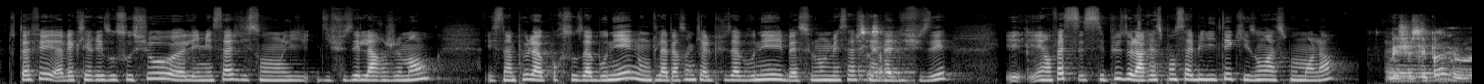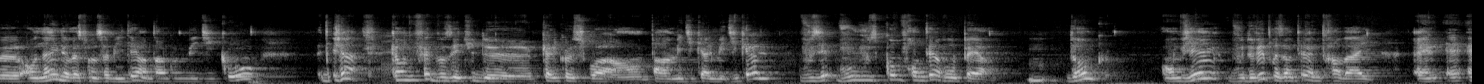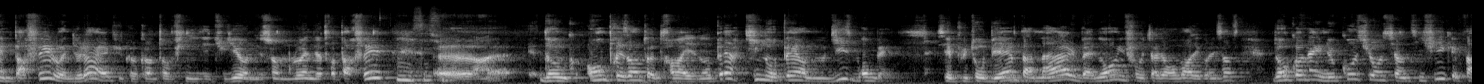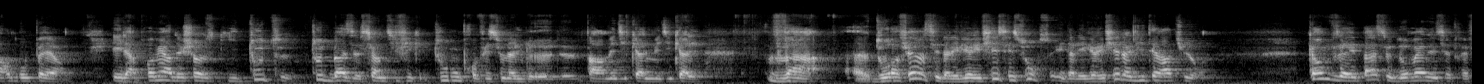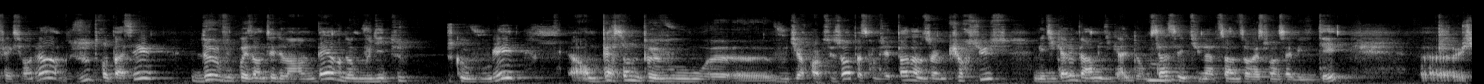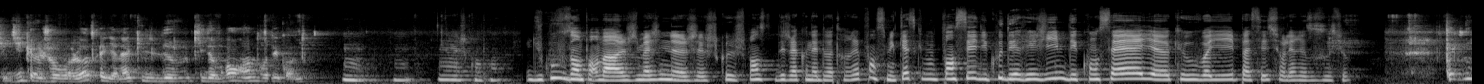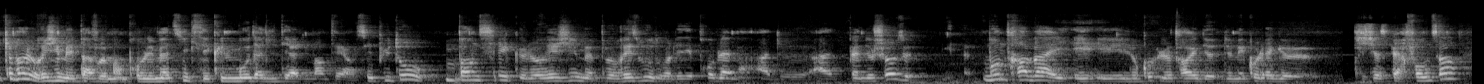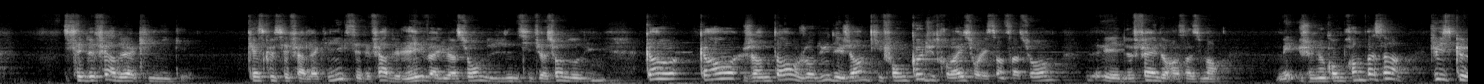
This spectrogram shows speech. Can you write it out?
Tout à fait. Avec les réseaux sociaux, euh, les messages ils sont diffusés largement. Et c'est un peu la course aux abonnés. Donc la personne qui a le plus d'abonnés, ben, selon le message qu'elle va diffuser. Et, en fait, c'est plus de la responsabilité qu'ils ont à ce moment-là. Mais je sais pas, euh, on a une responsabilité en tant que médicaux. Déjà, quand vous faites vos études, de, quel que soit en paramédical, médical, vous, vous vous confrontez à vos pairs. Mm. Donc, on vient, vous devez présenter un travail. Imparfait, loin de là, hein, puisque quand on finit d'étudier, on est sommes loin d'être parfait. Euh, donc, on présente un travail à nos pères, qui nos pères nous disent bon, ben, c'est plutôt bien, pas mal, ben non, il faut aller revoir des connaissances. Donc, on a une caution scientifique par nos pères. Et la première des choses qui, toute, toute base scientifique, tout professionnel de, de paramédical, médical, va doit faire, c'est d'aller vérifier ses sources et d'aller vérifier la littérature. Quand vous n'avez pas ce domaine et cette réflexion-là, vous outrepassez de vous présenter devant un père, donc vous dites tout ce que vous voulez. personne ne peut vous, euh, vous dire quoi que ce soit parce que vous n'êtes pas dans un cursus médical ou paramédical. Donc ça, c'est une absence de responsabilité. Euh, j'ai dit qu'un jour ou l'autre, il y en a qui, devront rendre des comptes. Mmh, mmh. je comprends. Du coup, vous en bah, j'imagine que je, je, pense déjà connaître votre réponse, mais qu'est-ce que vous pensez du coup des régimes, des conseils euh, que vous voyez passer sur les réseaux sociaux? Techniquement, le régime n'est pas vraiment problématique, c'est qu'une modalité alimentaire. C'est plutôt mm. penser que le régime peut résoudre les problèmes à, de, plein de choses. Mon travail et, le, travail de, de, mes collègues euh, qui j'espère font ça, c'est de faire de la clinique. Qu'est-ce que c'est faire de la clinique? C'est de faire de l'évaluation d'une situation donnée. Quand, quand j'entends aujourd'hui des gens qui font que du travail sur les sensations et de faim et de rassasiement, mais je ne comprends pas ça, puisque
